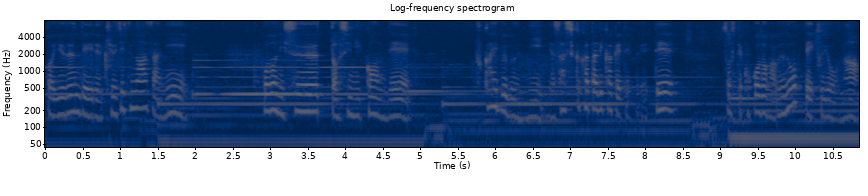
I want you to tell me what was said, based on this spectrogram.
と緩んでいる休日の朝に心にスーッと染み込んで深い部分に優しく語りかけてくれてそして心が潤っていくような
